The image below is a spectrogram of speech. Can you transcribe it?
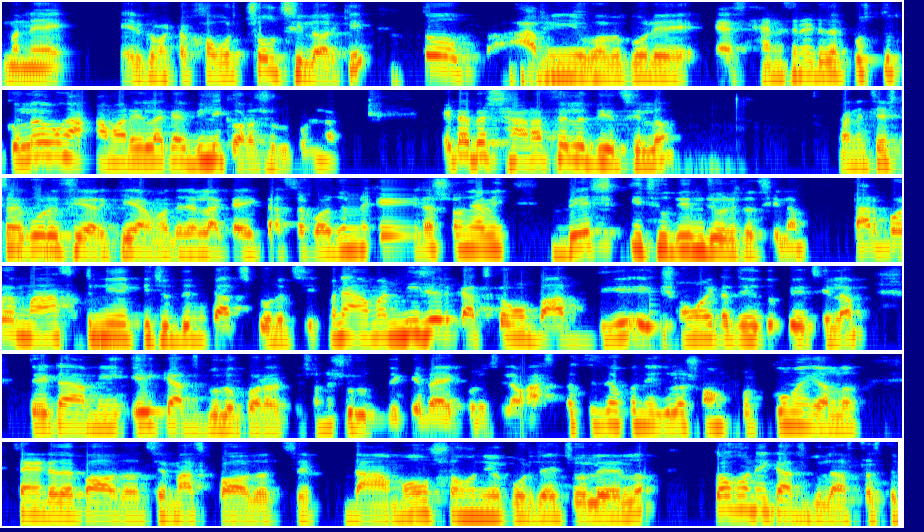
মানে এরকম একটা খবর চলছিল আর কি। তো আমি ওভাবে করে হ্যান্ড স্যানিটাইজার প্রস্তুত করলাম এবং আমার এলাকায় বিলি করা শুরু করলাম। এটা বেশ সারা ফেলে দিয়েছিল। মানে চেষ্টা করেছি আর কি আমাদের এলাকায় কাজটা করার জন্য। এটার সঙ্গে আমি বেশ কিছুদিন জড়িত ছিলাম। তারপরে মাস্ক নিয়ে কিছুদিন কাজ করেছি। মানে আমার নিজের কাজকর্ম বাদ দিয়ে এই সময়টা যেহেতু পেয়েছিলাম তো এটা আমি এই কাজগুলো করার পেছনে শুরুর দিকে ব্যয় করেছিলাম। আস্তে আস্তে যখন এগুলো সংকট কমে গেল স্যানিটাইজার পাওয়া যাচ্ছে মাস্ক পাওয়া যাচ্ছে দামও সহনীয় পর্যায়ে চলে এলো তখন এই কাজগুলো আস্তে আস্তে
